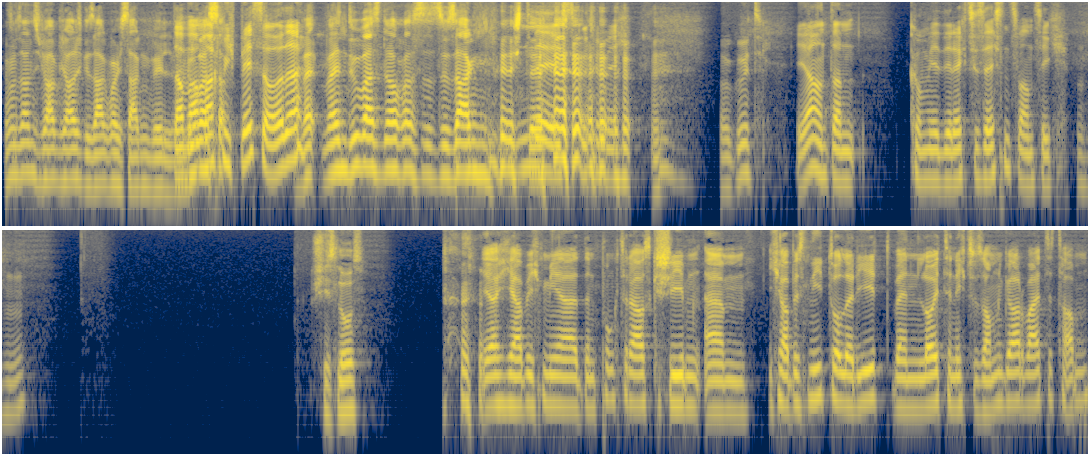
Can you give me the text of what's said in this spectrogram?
25 habe ich alles gesagt, was ich sagen will. Da war, was macht mich besser, oder? Wenn, wenn du was noch was dazu sagen möchtest. Nee, ist gut für mich. oh, gut. Ja, und dann kommen wir direkt zu 26. Mhm. Schieß los. Ja, hier habe ich mir den Punkt herausgeschrieben. Ähm, ich habe es nie toleriert, wenn Leute nicht zusammengearbeitet haben.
